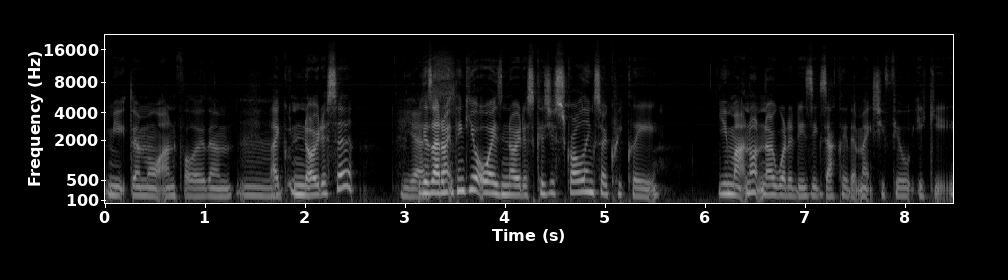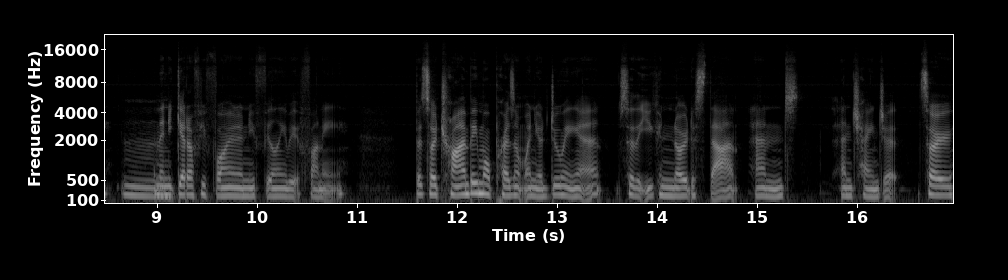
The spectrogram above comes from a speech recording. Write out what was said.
mute them or unfollow them. Like, notice it yes. because I don't think you always notice because you're scrolling so quickly. You might not know what it is exactly that makes you feel icky. And Mm. then you get off your phone and you're feeling a bit funny. But so try and be more present when you're doing it so that you can notice that and and change it. So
